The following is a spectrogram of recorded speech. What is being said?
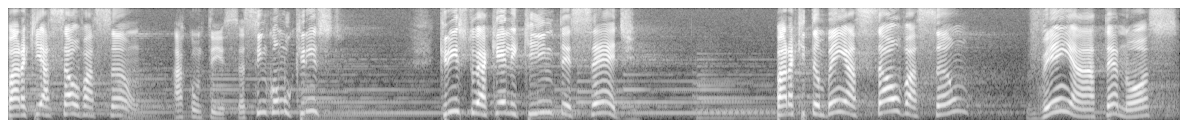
para que a salvação aconteça, assim como Cristo. Cristo é aquele que intercede para que também a salvação venha até nós.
